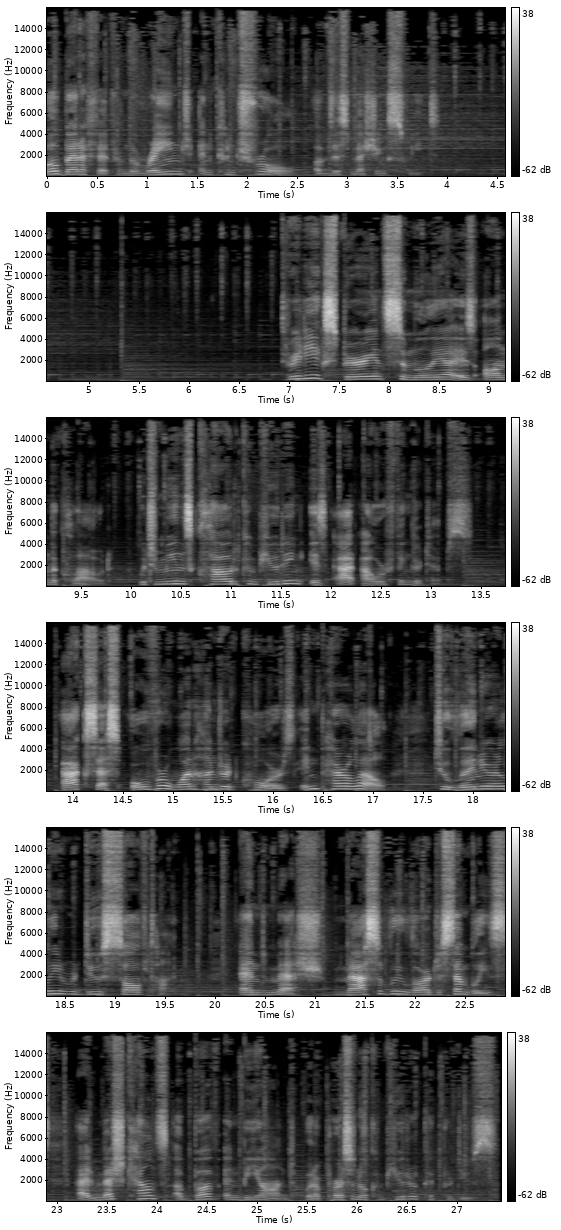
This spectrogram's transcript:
will benefit from the range and control of this meshing suite. 3D Experience Simulia is on the cloud, which means cloud computing is at our fingertips. Access over 100 cores in parallel to linearly reduce solve time, and mesh massively large assemblies at mesh counts above and beyond what a personal computer could produce.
